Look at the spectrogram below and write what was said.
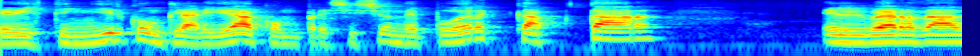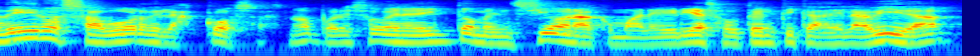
de distinguir con claridad, con precisión, de poder captar el verdadero sabor de las cosas. ¿no? Por eso Benedicto menciona como alegrías auténticas de la vida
